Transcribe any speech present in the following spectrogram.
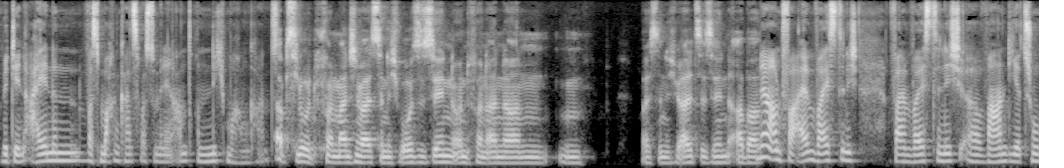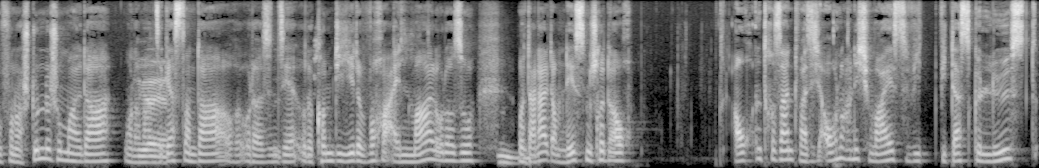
mit den einen was machen kannst, was du mit den anderen nicht machen kannst. Absolut. Von manchen weißt du nicht, wo sie sind und von anderen hm, weißt du nicht, wie alt sie sind, aber. Ja, und vor allem weißt du nicht, vor allem weißt du nicht, äh, waren die jetzt schon vor einer Stunde schon mal da oder waren ja, sie ja. gestern da oder, oder sind sie, oder kommen die jede Woche einmal oder so? Mhm. Und dann halt am nächsten Schritt auch, auch interessant, was ich auch noch nicht weiß, wie, wie das gelöst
